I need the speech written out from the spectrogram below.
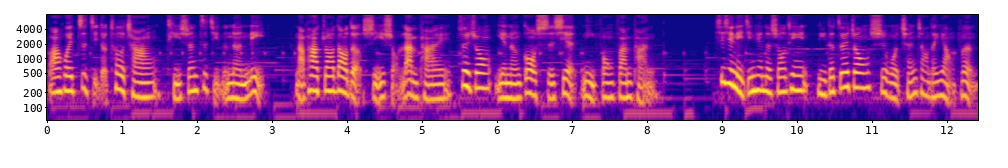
发挥自己的特长，提升自己的能力，哪怕抓到的是一手烂牌，最终也能够实现逆风翻盘。谢谢你今天的收听，你的追踪是我成长的养分。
